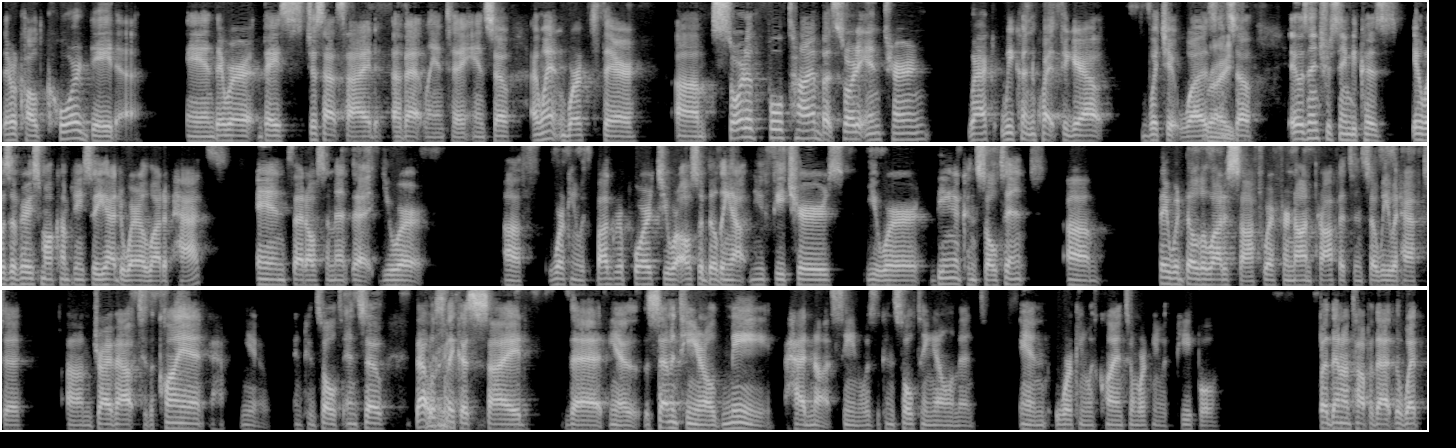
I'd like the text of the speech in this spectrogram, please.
They were called Core Data, and they were based just outside of Atlanta. And so I went and worked there, um, sort of full time, but sort of intern. We couldn't quite figure out which it was, right. and so it was interesting because it was a very small company, so you had to wear a lot of hats, and that also meant that you were uh, working with bug reports. You were also building out new features you were being a consultant. Um, they would build a lot of software for nonprofits, and so we would have to um, drive out to the client, you know, and consult. And so that was Right. like a side that you know the 17 year old me had not seen was the consulting element in working with clients and working with people. But then on top of that, the web,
